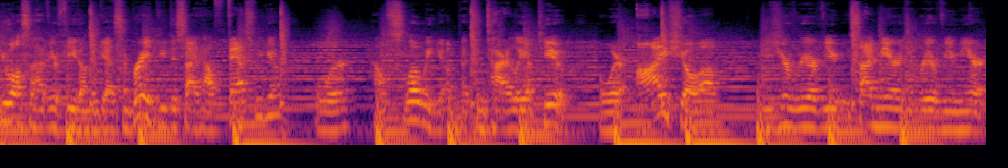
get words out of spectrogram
You also have your feet on the gas and brake. You decide how fast we go or how slow we go. That's entirely up to you. But where I show up is your rear view, side mirrors and rear view mirror.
